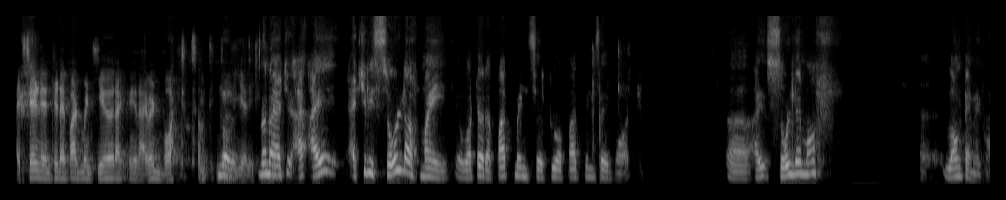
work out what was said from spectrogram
I stayed in a rented apartment here. I, I haven't bought something No, from here. no, no. Actually, I, I actually sold off my whatever apartments, uh, two apartments I bought. Uh, I sold them off a long time ago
